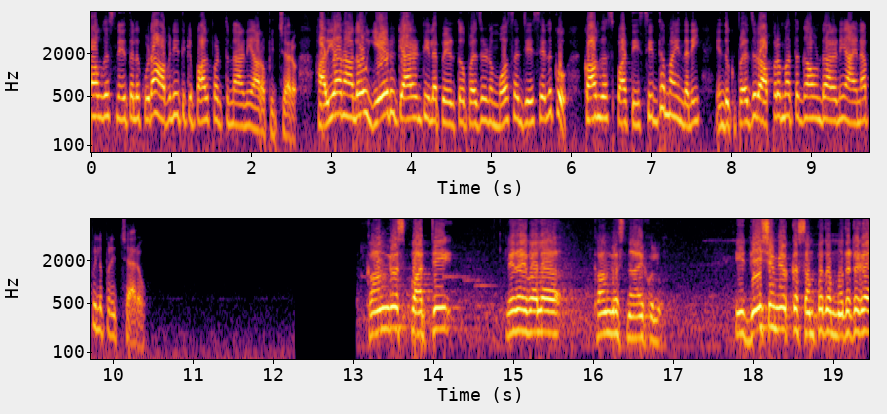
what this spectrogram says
కాంగ్రెస్ నేతలు కూడా అవినీతికి పాల్పడుతున్నారని ఆరోపించారు. హర్యానాలో ఏడు గ్యారంటీల పేరుతో ప్రజలను మోసం చేసేందుకు కాంగ్రెస్ పార్టీ సిద్దమైందని ఇందుకు ప్రజలు అప్రమత్తంగా ఉండాలని ఆయన పిలుపునిచ్చారు. కాంగ్రెస్ పార్టీ లేదా ఇవాళ కాంగ్రెస్ నాయకులు ఈ దేశం యొక్క సంపద మొదటగా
